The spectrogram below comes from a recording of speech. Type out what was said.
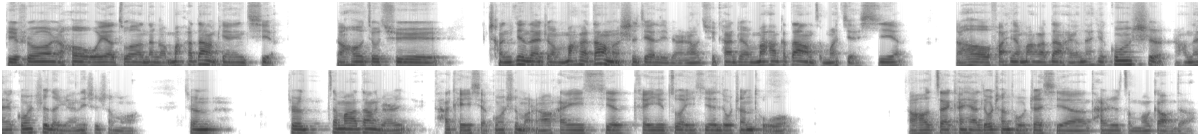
比如说，然后我也做了那个 Markdown 编译器，然后就去沉浸在这 Markdown 的世界里边，然后去看这 Markdown 怎么解析，然后发现 Markdown 还有那些公式，然后那些公式的原理是什么，就是就是在 Markdown 里边，它可以写公式嘛，然后还有一些可以做一些流程图，然后再看一下流程图这些它是怎么搞的，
